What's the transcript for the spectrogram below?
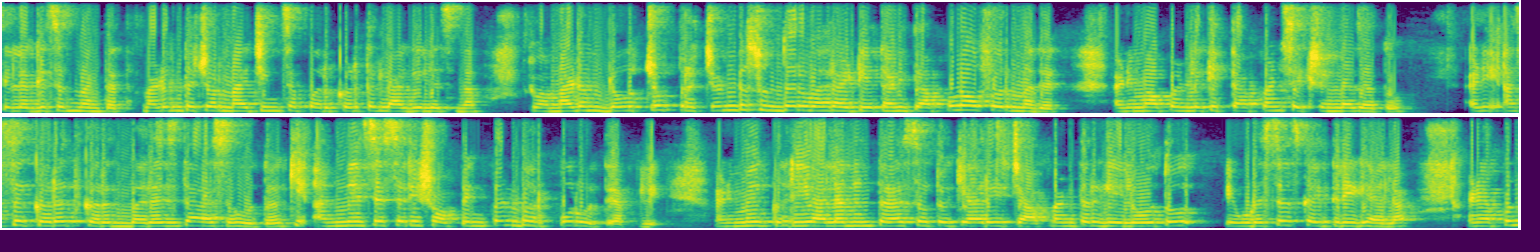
ते लगेचच म्हणतात मॅडम त्याच्यावर मॅचिंगचा परकर तर लागेलच ना. किंवा मॅडम ब्लाऊजच्या प्रचंड सुंदर व्हरायटी आहेत आणि त्या पण ऑफरमध्ये आहेत. आणि मग आपण लगेच त्या पण सेक्शनला जातो. आणि असं करत करत बरेचदा असं होतं की अननेसेसरी शॉपिंग पण भरपूर होते आपली. आणि मग घरी आल्यानंतर असं होतं की अरे चा आपण तर गेलो होतो एवढंच काहीतरी घ्यायला. आणि आपण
